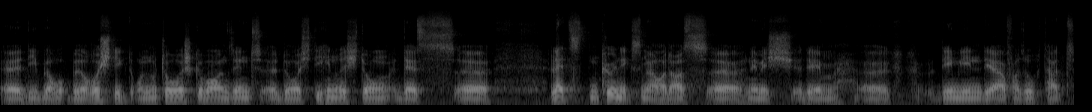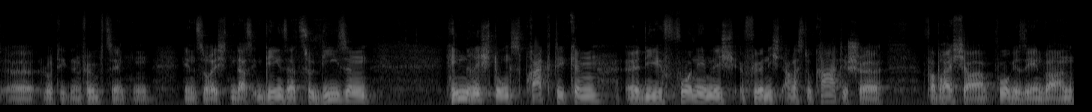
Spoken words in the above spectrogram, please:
äh, die berüchtigt und notorisch geworden sind durch die Hinrichtung des letzten Königsmörders, äh, nämlich dem, äh, demjenigen, der versucht hat, äh, Ludwig XV. hinzurichten, dass im Gegensatz zu diesen Hinrichtungspraktiken, äh, die vornehmlich für nicht aristokratische Verbrecher vorgesehen waren,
